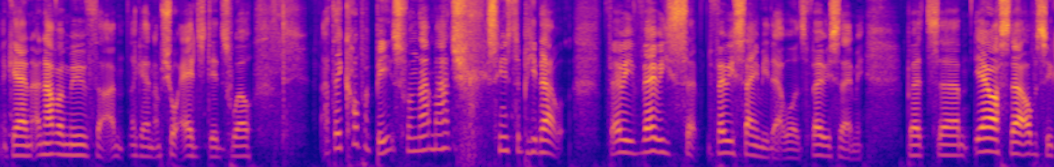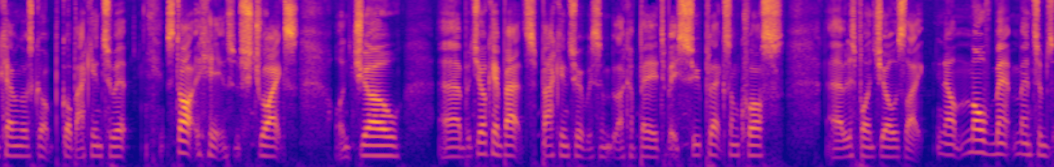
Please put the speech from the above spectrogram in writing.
Again, another move that I'm, again I'm sure Edge did as well. Have they copper beats from that match? Seems to be that very, very, very samey. That was very samey. But um, yeah, after that, obviously Karrion Kross got got back into it, started hitting some strikes on Joe. Uh, but Joe came back back into it with some like a belly to base suplex on Kross. Uh, at this point, Joe's like, you know, momentum's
